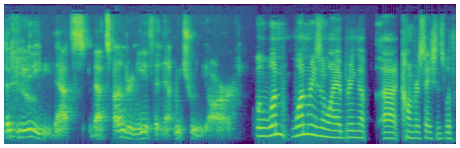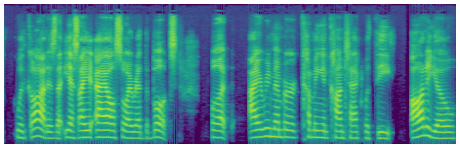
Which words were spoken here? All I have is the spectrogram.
the beauty that's that's underneath and that we truly are. Well, one one reason why I bring up uh, conversations with with God is that yes, I I also I read the books, but I remember coming in contact with the audio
